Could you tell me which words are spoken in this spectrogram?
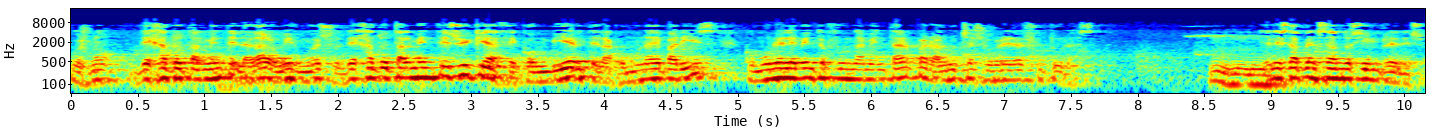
Pues no, deja totalmente, le da lo mismo eso, deja totalmente eso y ¿qué hace? Convierte la Comuna de París como un elemento fundamental para luchas obreras futuras. Él está pensando siempre en eso.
